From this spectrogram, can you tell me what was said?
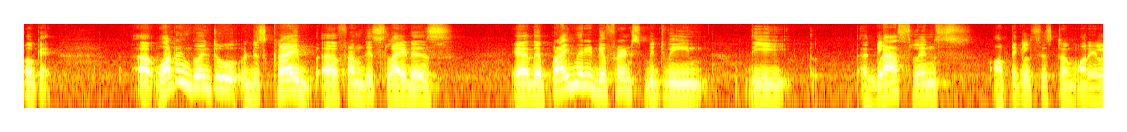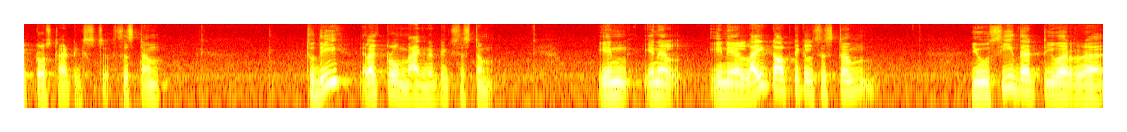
Okay. Uh, what I am going to describe uh, from this slide is uh, the primary difference between the uh, glass lens optical system or electrostatic system to the electromagnetic system. In, in, a, in a light optical system, you see that your uh,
